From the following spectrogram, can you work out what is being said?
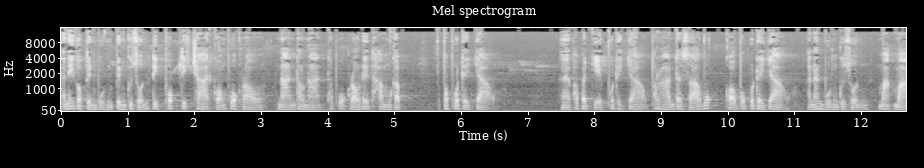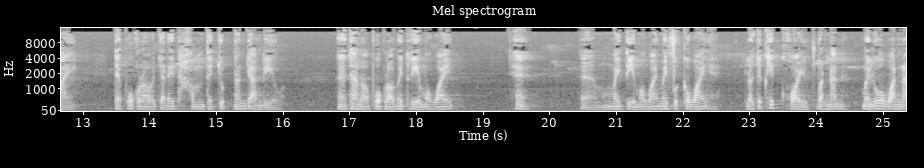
อันนี้ก็เป็นบุญเป็นกุศลติดภพติดชาติของพวกเรานานเท่านาน ถ้าพวกเราได้ทำกับพระพุทธเจ้า พระปัจเจกพุทธเจ้า พระหานตสาวกของพระพุทธเจ้า อันนั้นบุญกุศลมากมาย แต่พวกเราจะได้ทำแต่จุดนั้นอย่างเดียว ถ้าเราพวกเราไม่เตรียมเอาไว้ ไม่เตรียมเอาไว้ ไม่ฝึกเอาไว้ เราจะคิดคอยวันนั้น ไม่รู้ว่าวันไหน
